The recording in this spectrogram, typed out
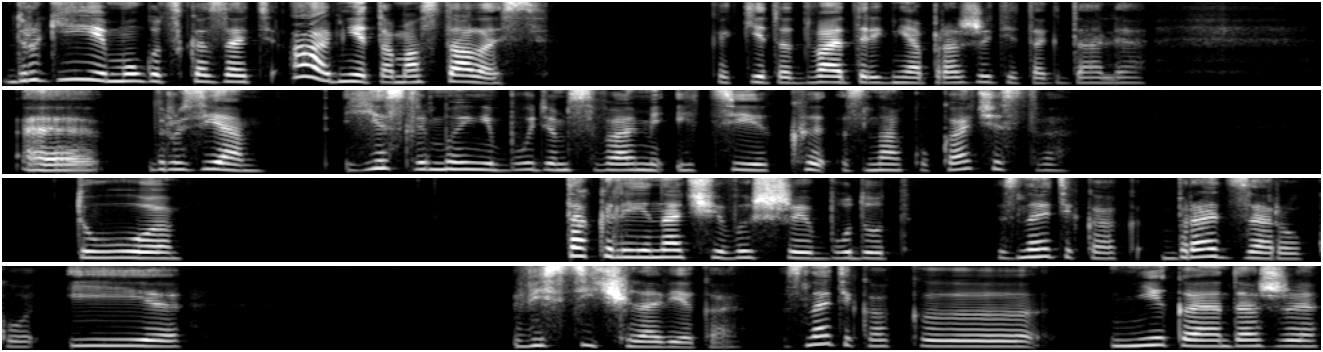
Другие могут сказать, а, мне там осталось какие-то два-три дня прожить и так далее. Э, друзья, если мы не будем с вами идти к знаку качества, то так или иначе высшие будут знаете как, брать за руку и вести человека. Знаете, как э, некая даже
